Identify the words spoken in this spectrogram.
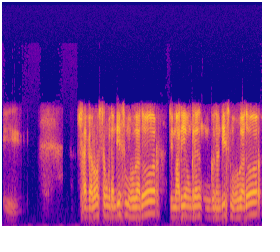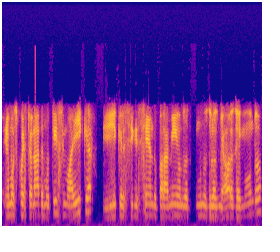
Y Xavi Alonso é um grandíssimo jogador, Di Maria é um, gran, um grandíssimo jogador. Hemos questionado muitíssimo a Iker, e Iker sigue sendo para mim um dos, um dos melhores do mundo.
